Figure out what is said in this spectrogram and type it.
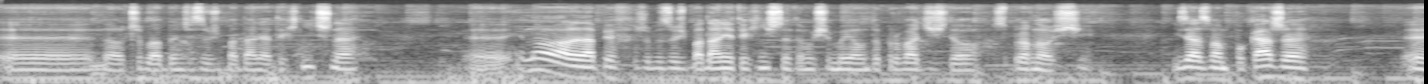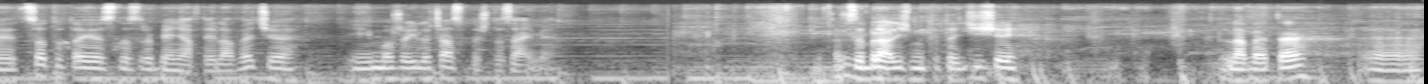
E, No, trzeba będzie zrobić badania techniczne. E, No, ale najpierw, żeby zrobić badanie techniczne, to musimy ją doprowadzić do sprawności. I zaraz Wam pokażę, e, co tutaj jest do zrobienia w tej lawecie i może ile czasu też to zajmie. Zebraliśmy tutaj dzisiaj lawetę. E,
